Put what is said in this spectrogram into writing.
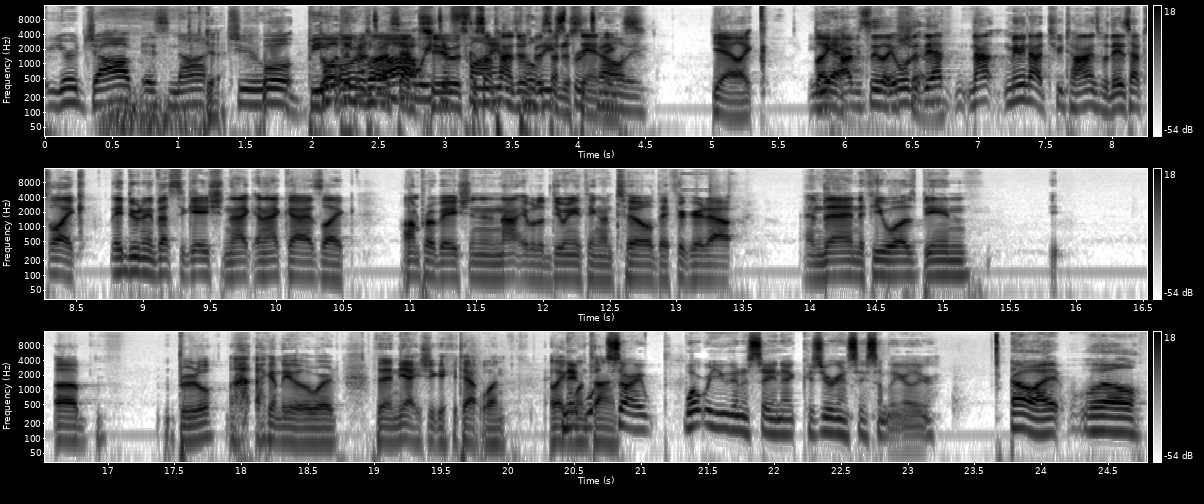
Your job is not Yeah. to Well, be the Well, it only reason I said two is 'cause define sometimes there's misunderstandings. brutality. Yeah, like like Yeah, obviously like for well they have not maybe not two times, but they just have to like they do an investigation that, and that guy's like on probation and not able to do anything until they figure it out. And then if he was being uh brutal, I can think of the word, then yeah, he should get kicked out one like Nick, one wh- time. sorry, what were you going to say, Nick? Because you were going to say something earlier. Oh, I well,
